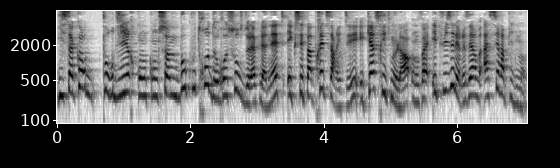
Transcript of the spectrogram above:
ils s'accordent pour dire qu'on consomme beaucoup trop de ressources de la planète et que c'est pas prêt de s'arrêter et qu'à ce rythme-là, on va épuiser les réserves assez rapidement.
